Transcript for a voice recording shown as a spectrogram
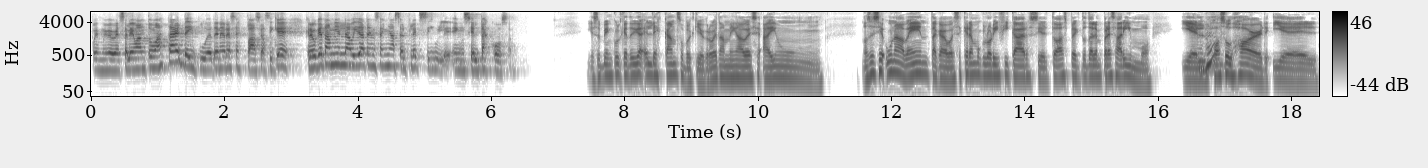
pues mi bebé se levantó más tarde y pude tener ese espacio. Así que creo que también la vida te enseña a ser flexible en ciertas cosas. Y eso es bien cool que te diga el descanso, porque yo creo que también a veces hay un, no sé si es una venta, que a veces queremos glorificar ciertos aspectos del empresarismo y el hustle hard y el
